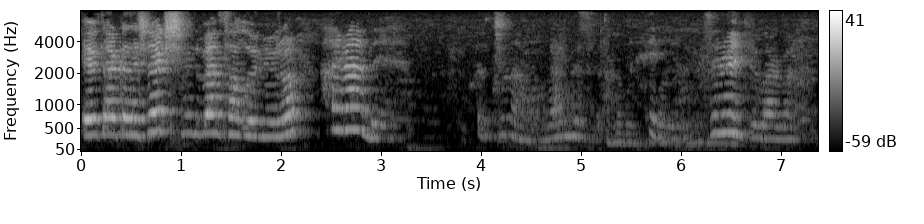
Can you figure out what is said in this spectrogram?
Evet arkadaşlar şimdi ben sallanıyorum. Hayır abi. Açın ben de sıra. Seni bekliyorlar bak.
